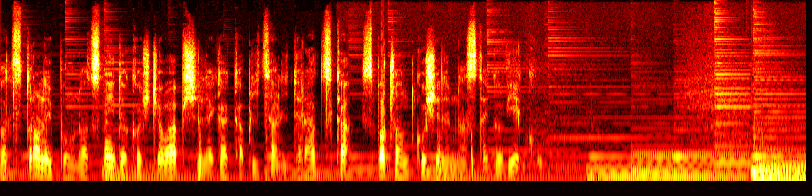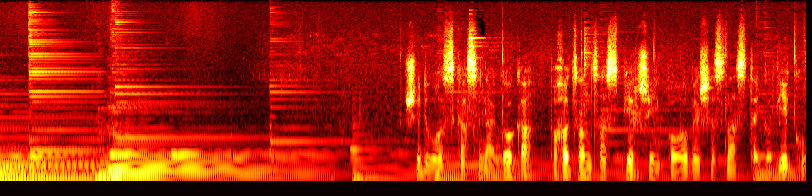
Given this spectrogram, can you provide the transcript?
Od strony północnej do kościoła przylega kaplica literacka z początku XVII wieku. Szydłowska synagoga, pochodząca z pierwszej połowy XVI wieku,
